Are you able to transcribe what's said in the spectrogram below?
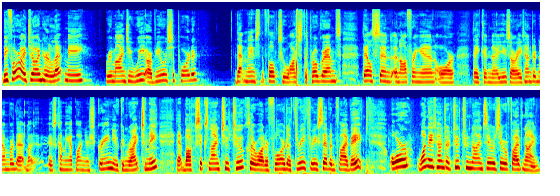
before I join her, let me remind you we are viewer supported. That means the folks who watch the programs, they'll send an offering in or they can uh, use our 800 number that is coming up on your screen. You can write to me at Box 6922, Clearwater, Florida 33758 or 1 800 229 0059.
